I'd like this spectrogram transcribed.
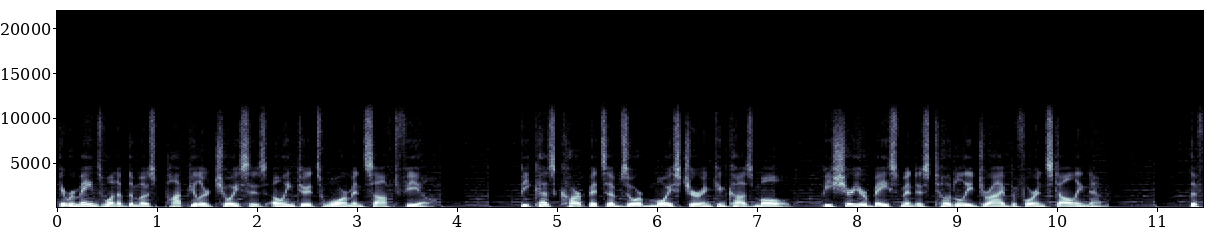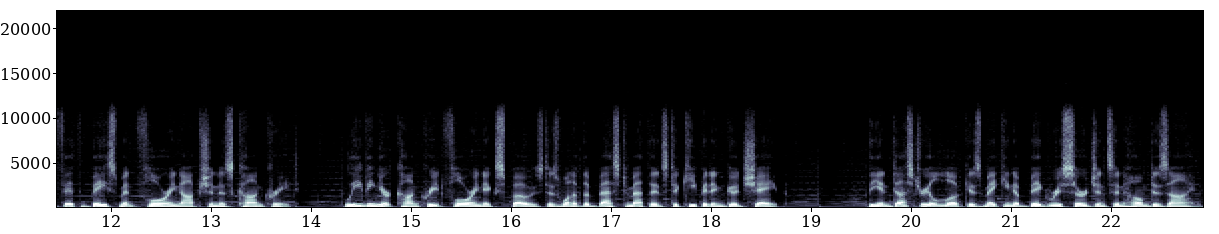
it remains one of the most popular choices owing to its warm and soft feel. Because carpets absorb moisture and can cause mold, be sure your basement is totally dry before installing them. The fifth basement flooring option is concrete. Leaving your concrete flooring exposed is one of the best methods to keep it in good shape. The industrial look is making a big resurgence in home design,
